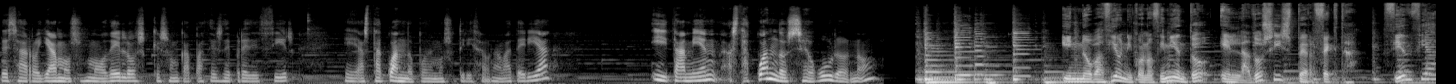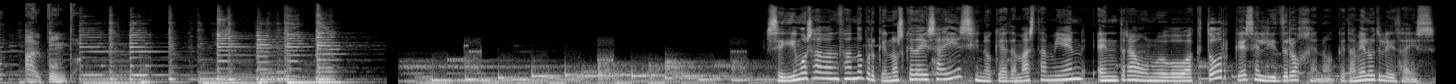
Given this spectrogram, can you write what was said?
desarrollamos modelos que son capaces de predecir eh, hasta cuándo podemos utilizar una batería y también hasta cuándo seguro, ¿no? Innovación y conocimiento en la dosis perfecta. Ciencia al punto. Seguimos avanzando porque no os quedáis ahí, sino que además también entra un nuevo actor que es el hidrógeno, que también lo utilizáis.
